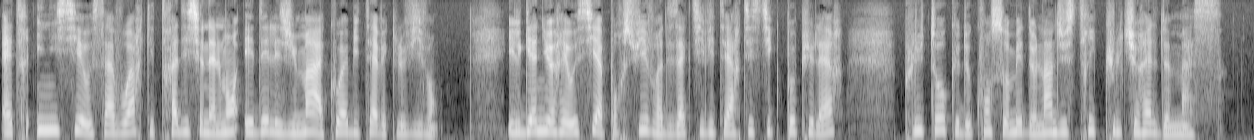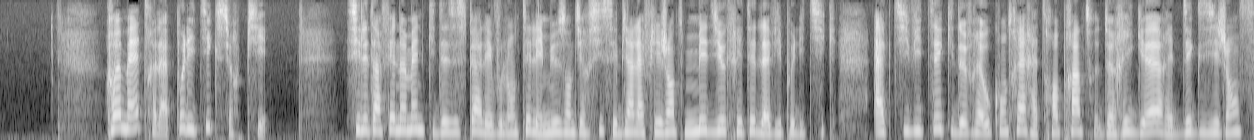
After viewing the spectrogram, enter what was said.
être initié au savoir qui traditionnellement aidait les humains à cohabiter avec le vivant. Il gagnerait aussi à poursuivre des activités artistiques populaires plutôt que de consommer de l'industrie culturelle de masse. Remettre la politique sur pied. S'il est un phénomène qui désespère les volontés les mieux endurcies, c'est bien l'affligeante médiocrité de la vie politique, activité qui devrait au contraire être empreinte de rigueur et d'exigence.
